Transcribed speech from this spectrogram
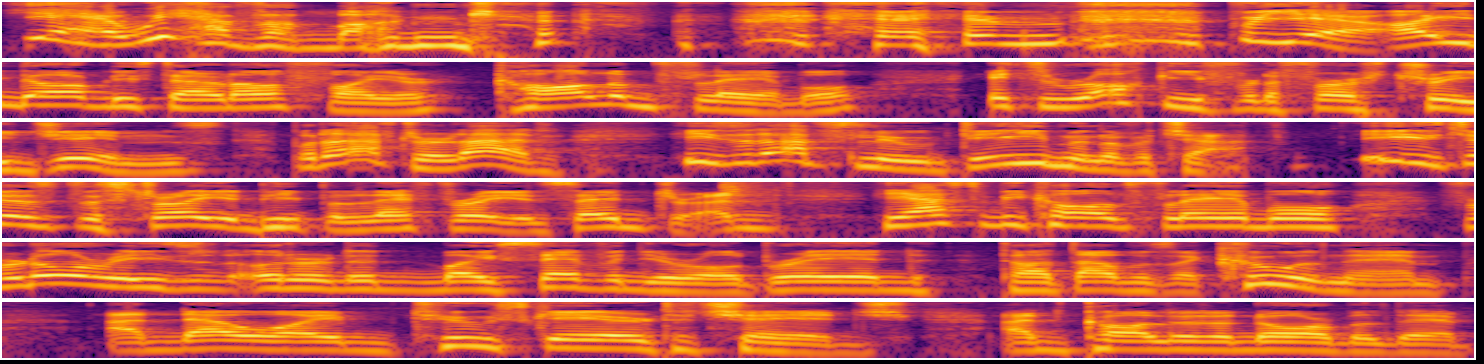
yeah, we have a manga. um, but yeah, I normally start off fire, call him Flamo. It's Rocky for the first three gyms, but after that, he's an absolute demon of a chap. He's just destroying people left, right, and centre, and he has to be called Flamo for no reason other than my seven year old brain thought that was a cool name. And now I'm too scared to change and call it a normal name.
